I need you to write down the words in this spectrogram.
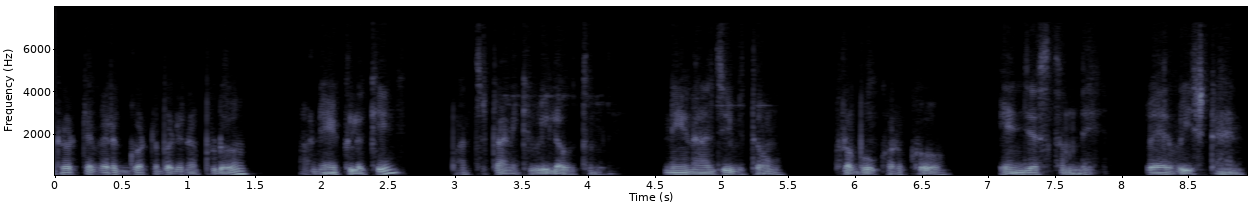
రొట్టె విరగొట్టబడినప్పుడు అనేకులకి పంచటానికి వీలవుతుంది. నీ నా జీవితం ప్రభు కొరకు ఏం చేస్తుంది? వేర్ వి స్టాండ్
